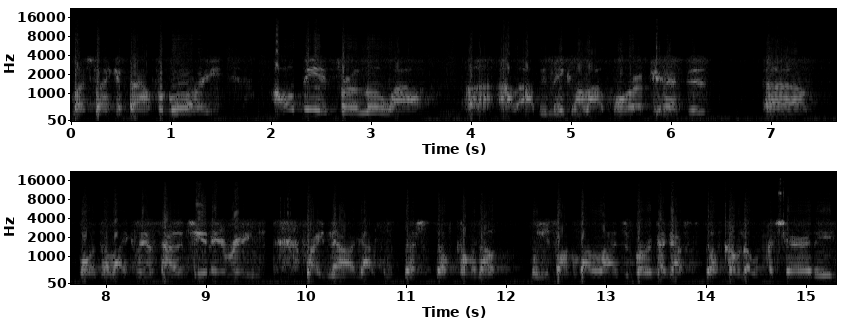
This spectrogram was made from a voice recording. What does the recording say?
much like a Bound for Glory, albeit for a little while. Uh, I'll, I'll be making a lot more appearances, uh, more than likely inside the TNA ring. Right now, I got some special stuff coming up. When you talk about Elijah Burke, I got some stuff coming charity.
